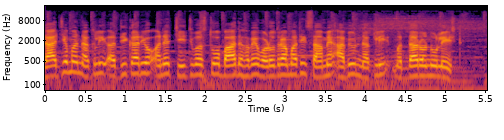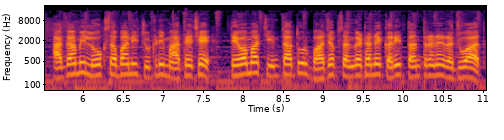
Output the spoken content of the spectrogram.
રાજ્યમાં નકલી અધિકારીઓ અને ચીજવસ્તુઓ બાદ હવે વડોદરામાંથી સામે આવ્યું નકલી મતદારોનું લિસ્ટ. આગામી લોકસભાની ચૂંટણી માથે છે તેવામાં ચિંતાતુર ભાજપ સંગઠને કરી તંત્રને રજૂઆત.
